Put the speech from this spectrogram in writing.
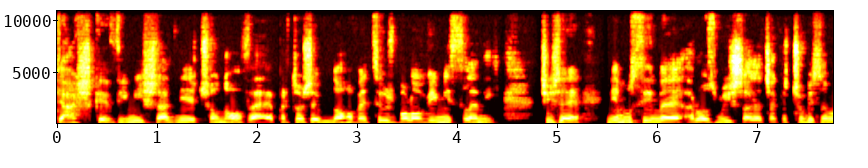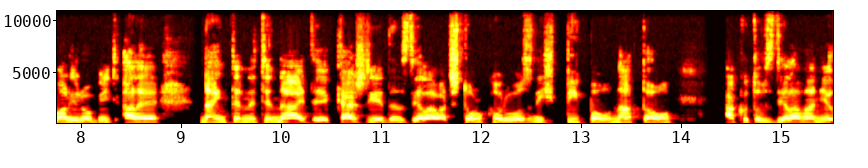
ťažké vymýšľať niečo nové, pretože mnoho vecí už bolo vymyslených. Čiže nemusíme rozmýšľať a čakať, čo by sme mali robiť, ale na internete nájde každý jeden vzdelávač toľko rôznych typov na to, ako to vzdelávanie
